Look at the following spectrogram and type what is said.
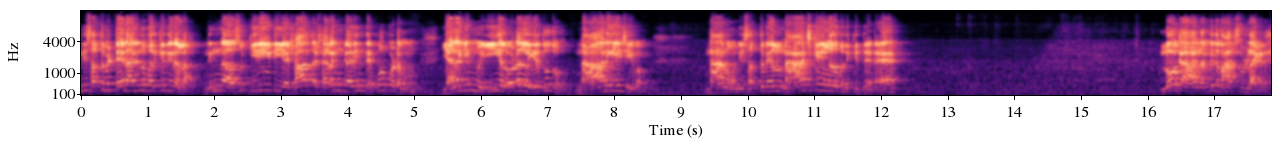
ನೀ ಸತ್ತು ಬಿಟ್ಟೆ ನಾನಿನ್ನೂ ಬದುಕಿದ್ದೀನಲ್ಲ. ನಿನ್ನ ಹಸು ಕಿರೀಟಿಯ ಶಾತ ಶರಂಗಳಿಂದೆ ಪೋಪಡಂ ಎನಗಿನ್ನು ಈ ಲೊಡಲ್ ಇರ್ದುದು ನಾನಿಲಿ ಜೀವಂ. ನಾನು, ನೀ ಸತ್ತ ಮೇಲೂ ನಾಚಿಕೆ ಇಲ್ಲದ ಬದುಕಿದ್ದೇನೆ. ಲೋಕ ನಂಬಿದ ಮಾತು ಸುಳ್ಳಾಗಿದೆ.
